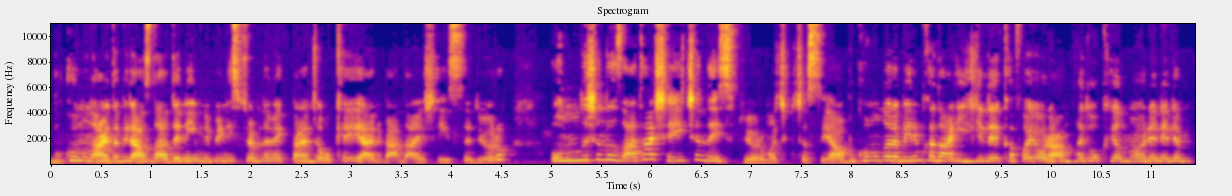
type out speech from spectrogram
bu konularda biraz daha deneyimli birini istiyorum demek bence okey yani. Ben de aynı şeyi hissediyorum. Onun dışında zaten şey için de istiyorum açıkçası ya. Bu konulara benim kadar ilgili, kafa yoran, hadi okuyalım, öğrenelim,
